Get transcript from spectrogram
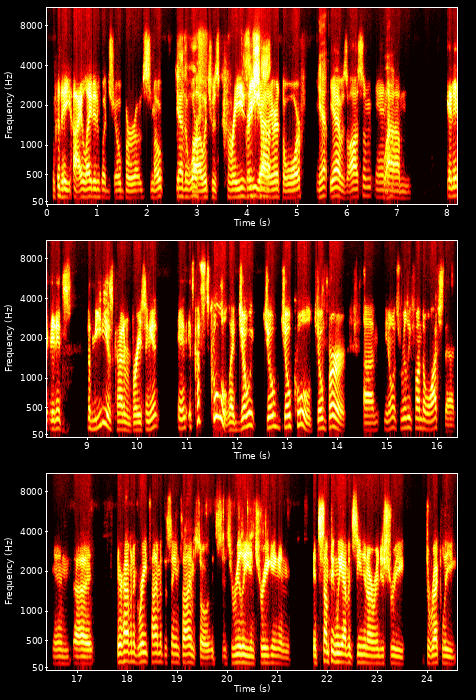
where they highlighted what Joe Burrow smoked, Yeah, the wharf. uh, which was crazy. Great yeah, they were at the wharf. Yep. Yeah, it was awesome, and Wow. um, and it, and it's the media is kind of embracing it, and it's because it's cool. Like Joe, Joe, Joe, cool, Joe Burr. Um, you know, it's really fun to watch that, and uh, they're having a great time at the same time. So it's it's really intriguing, and it's something we haven't seen in our industry directly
